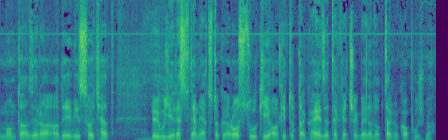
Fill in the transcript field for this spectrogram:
mondta azért a, a Davis, hogy hát ő úgy érezte, hogy nem játszottak olyan rosszul, kialakították a helyzeteket, csak beledobták a kapusba.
